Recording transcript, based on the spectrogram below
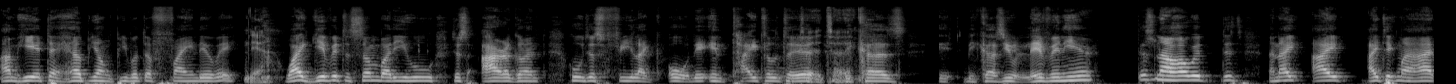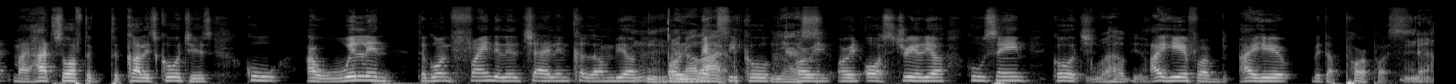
I'm here to help young people to find their way. yeah, Why give it to somebody who just arrogant, who just feel like oh they're entitled to it To- to- because it, because you live in here? That's not how it. This, and I I I take my hat my hats off to, to college coaches who are willing to go and find a little child in Colombia Mm, or in know a lot. Mexico Yes. or in or in Australia who's saying, Coach, we'll help you. I here for I here with a purpose. Yeah,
